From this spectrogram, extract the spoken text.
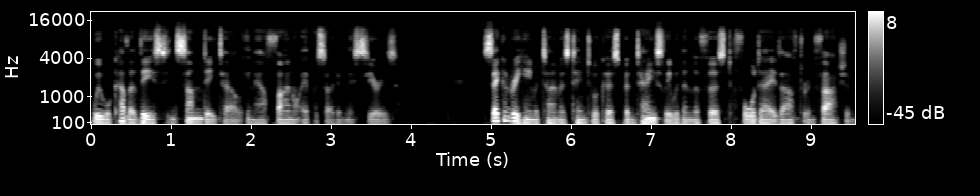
We will cover this in some detail in our final episode in this series. Secondary hematomas tend to occur spontaneously within the first four days after infarction,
